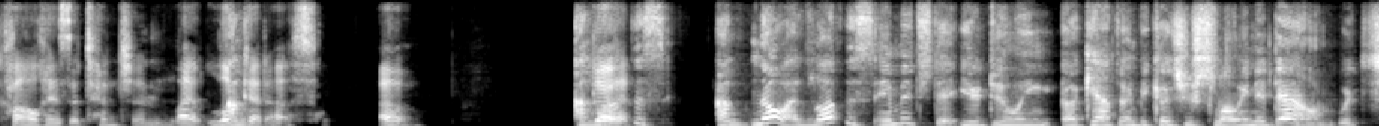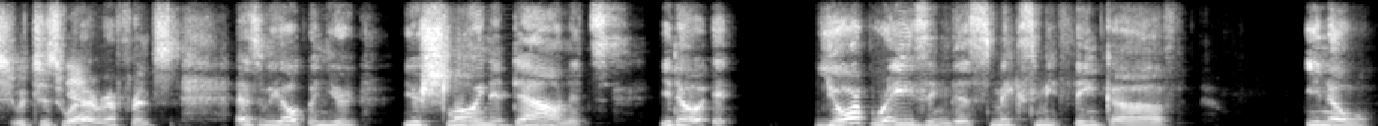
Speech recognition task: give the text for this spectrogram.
call his attention like look I- at us oh I Go love ahead. this. I, no, I love this image that you're doing, uh, Kathryn, because you're slowing it down, which which is what I Yeah. referenced as we open. You're you're slowing it down. It's you know, it, your raising this makes me think of, you know,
